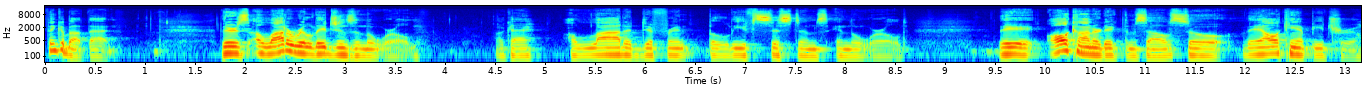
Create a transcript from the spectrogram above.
Think about that. There's a lot of religions in the world, okay? A lot of different belief systems in the world. They all contradict themselves, so they all can't be true.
